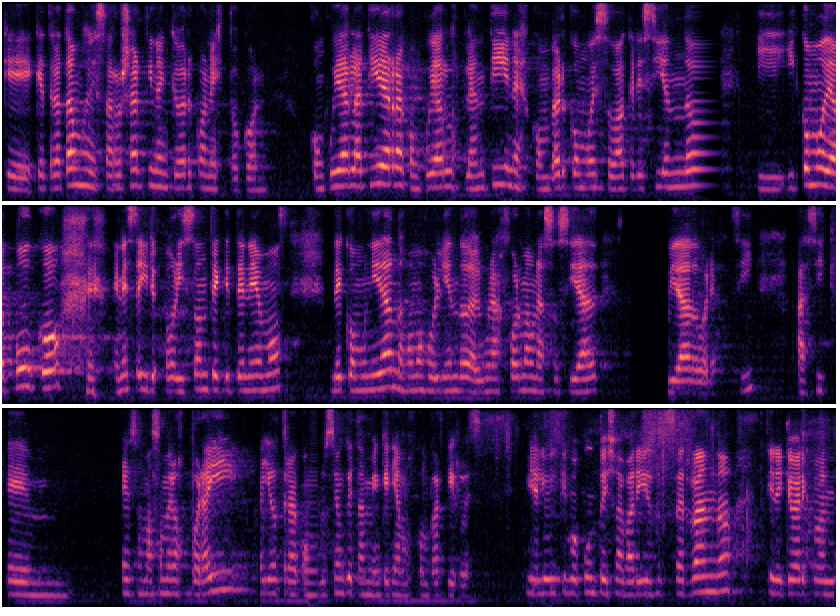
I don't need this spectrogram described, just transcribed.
que, tratamos de desarrollar tienen que ver con esto, con, con cuidar la tierra, con cuidar los plantines, con ver cómo eso va creciendo y, cómo de a poco, en ese horizonte que tenemos de comunidad, nos vamos volviendo de alguna forma una sociedad cuidadora, ¿sí? Así que mm, eso más o menos por ahí. Hay otra conclusión que también queríamos compartirles. Y el último punto, y ya para ir cerrando, tiene que ver con,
